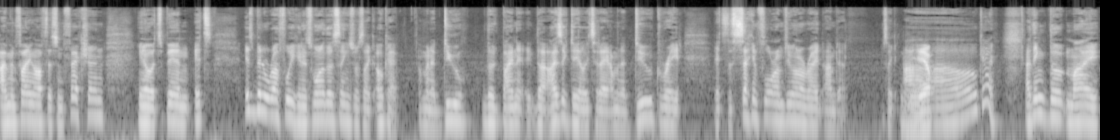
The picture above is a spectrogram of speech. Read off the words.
i've been fighting off this infection you know it's been it's it's been a rough week and it's one of those things where it's like okay i'm gonna do the the isaac daily today. I'm gonna do great. It's the second floor i'm doing all right. I'm dead it's like Yep. uh, okay. I think the my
